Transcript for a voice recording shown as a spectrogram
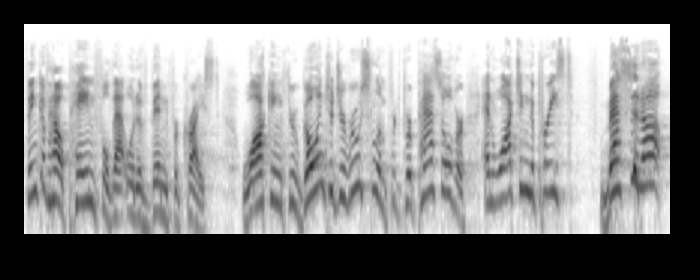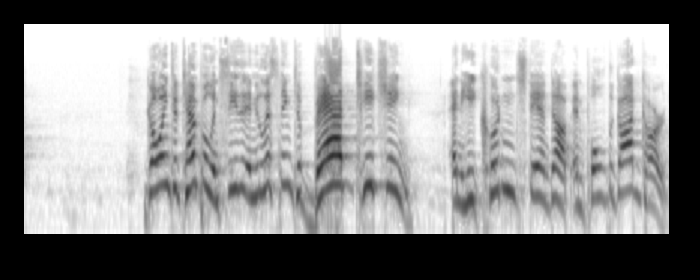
Think of how painful that would have been for Christ. Walking through, going to Jerusalem for, for Passover and watching the priest mess it up. Going to temple and see and listening to bad teaching. And he couldn't stand up and pull the God card.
